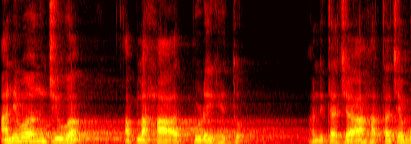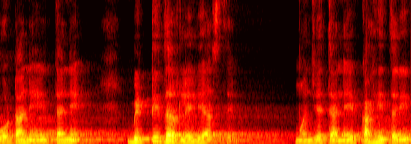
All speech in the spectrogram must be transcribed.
आणि मग जीवा आपला हात पुढे घेतो. आणि त्याच्या हाताच्या बोटाने त्याने बिट्टी धरलेली असते. म्हणजे त्याने काहीतरी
